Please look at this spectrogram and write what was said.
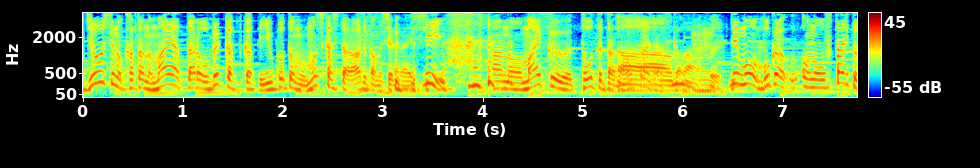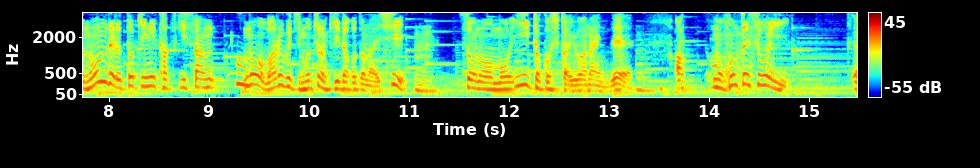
上司の方の前やったらおべっか使って言うことももしかしたらあるかもしれないし あのマイク通ってたらなおさらじゃないですか。まあでも僕はあのお二人と飲んでる時に勝木さんの悪口もちろん聞いたことないし、うん。そのもういいとこしか言わないんであもう本当にすごい、え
